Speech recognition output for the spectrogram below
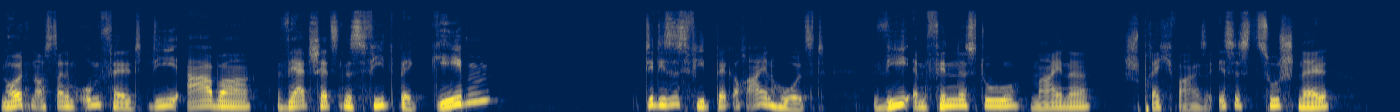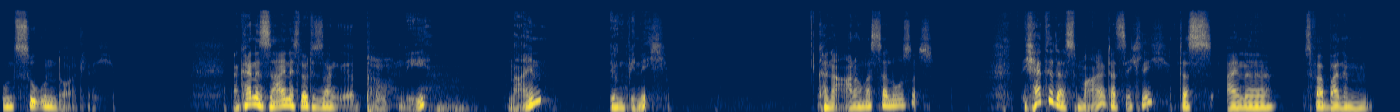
Leuten aus deinem Umfeld, die aber wertschätzendes Feedback geben, dir dieses Feedback auch einholst. Wie empfindest du meine Sprechweise? Ist es zu schnell und zu undeutlich? Dann kann es sein, dass Leute sagen, äh, nee, nein, irgendwie nicht. Keine Ahnung, was da los ist. Ich hatte das mal tatsächlich, dass eine, es war bei einem,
